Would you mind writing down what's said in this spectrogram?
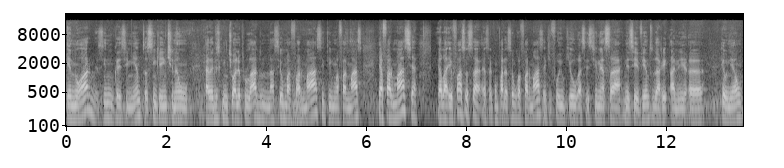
enorme, assim num crescimento assim que a gente não cada vez que a gente olha para o lado nasceu uma farmácia e tem uma farmácia e a farmácia ela eu faço essa, essa comparação com a farmácia que foi o que eu assisti nessa nesse evento da a, a reunião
